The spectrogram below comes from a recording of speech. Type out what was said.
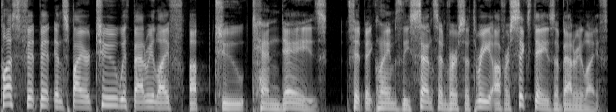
plus Fitbit Inspire 2 with battery life up to 10 days. Fitbit claims the Sense and Versa 3 offer six days of battery life.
